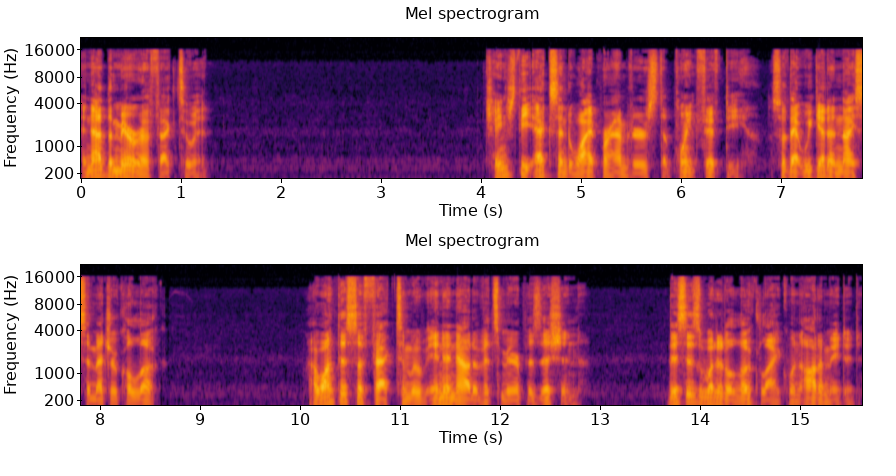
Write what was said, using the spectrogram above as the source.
and add the mirror effect to it. Change the X and Y parameters to 0.50 so that we get a nice symmetrical look. I want this effect to move in and out of its mirror position. This is what it'll look like when automated.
